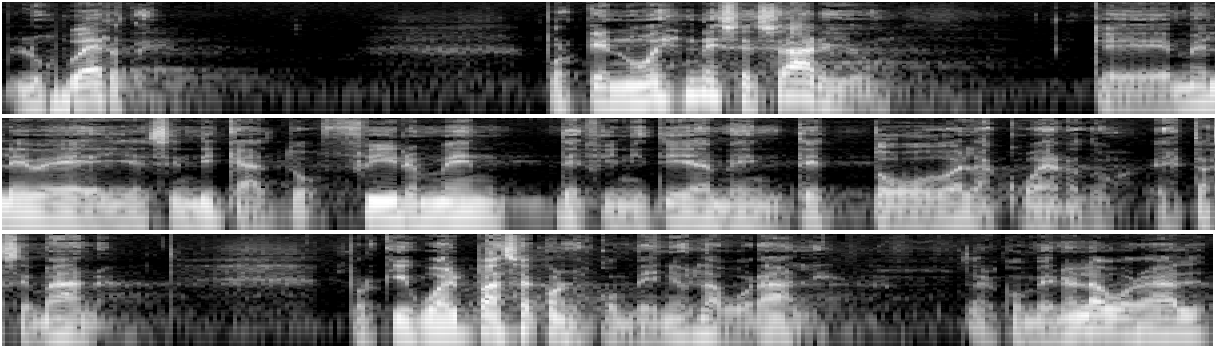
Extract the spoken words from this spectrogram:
luz verde, porque no es necesario que MLB y el sindicato firmen definitivamente todo el acuerdo esta semana, porque igual pasa con los convenios laborales. El convenio laboral,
